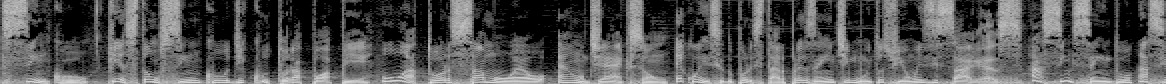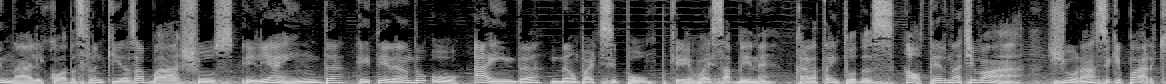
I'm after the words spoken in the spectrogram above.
5. Questão 5 de cultura pop. O ator Samuel L. Jackson é conhecido por estar presente em muitos filmes e sagas. Assim sendo, assinale qual das franquias abaixo ele ainda, reiterando o ainda, não participou. Porque vai saber, né? O cara tá em todas. Alternativa A: Jurassic Park.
